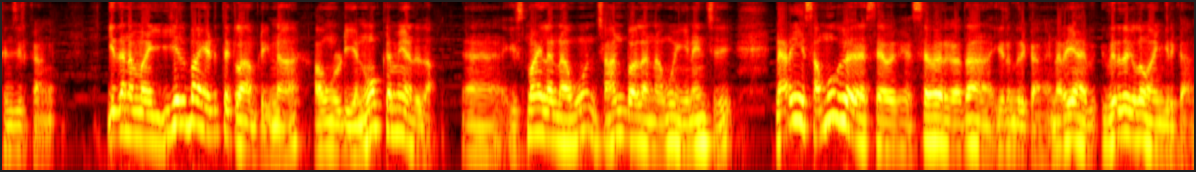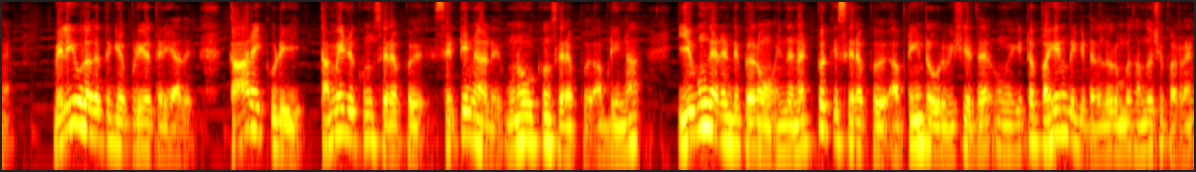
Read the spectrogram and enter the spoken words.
செஞ்சுருக்காங்க. இதை நம்ம இயல்பாக எடுத்துக்கலாம் அப்படின்னா அவங்களுடைய நோக்கமே அதுதான். இஸ்மாயில் அண்ணாவும் ஜான்பால் அண்ணாவும் இணைஞ்சு நிறைய சமூக சேவக சேவர்கள் தான் இருந்திருக்காங்க. நிறைய விருதுகளும் வாங்கியிருக்காங்க. வெளி உலகத்துக்கு எப்படியோ தெரியாது. காரைக்குடி தமிழுக்கும் சிறப்பு செட்டிநாடு உணவுக்கும் சிறப்பு அப்படின்னா இவங்க ரெண்டு பேரும் இந்த நட்புக்கு சிறப்பு அப்படின்ற ஒரு விஷயத்த உங்ககிட்ட பகிர்ந்துக்கிட்டதில் ரொம்ப சந்தோஷப்படுறேன்.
